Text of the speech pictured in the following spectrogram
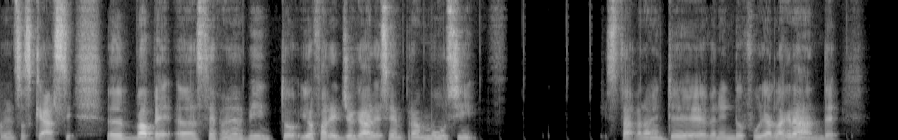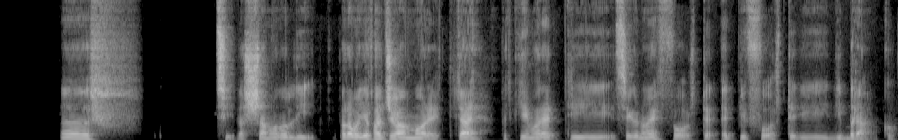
che non sono scarsi. Uh, vabbè, uh, Stefano ha vinto. Io farei giocare sempre a Musi. Sta veramente venendo fuori alla grande. Uh, sì, lasciamolo lì. Però voglio far giocare a Moretti, dai. Perché Moretti secondo me è forte. È più forte di, di Branco.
